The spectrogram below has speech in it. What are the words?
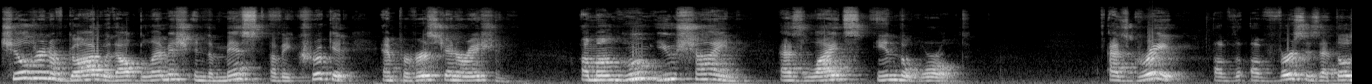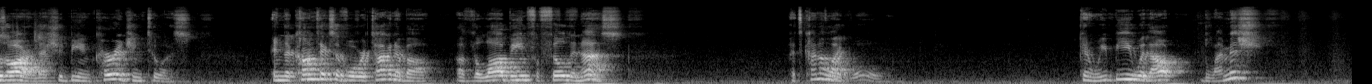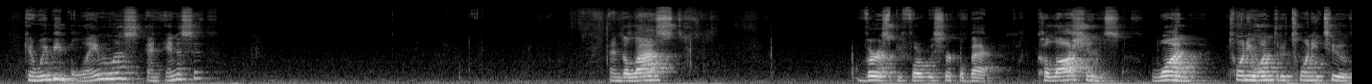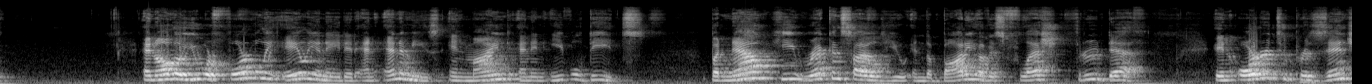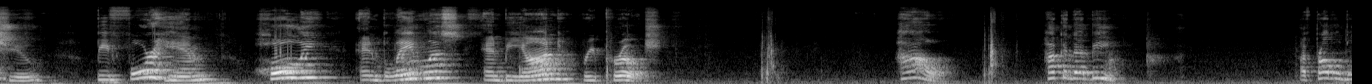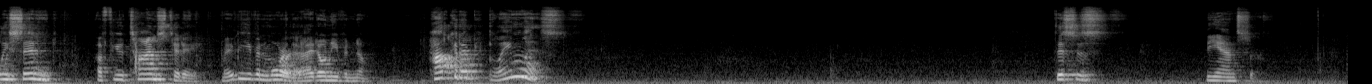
children of God without blemish in the midst of a crooked and perverse generation, among whom you shine as lights in the world. As great of, the, of verses that those are, that should be encouraging to us. In the context of what we're talking about, of the law being fulfilled in us, it's kind of like, whoa, can we be without blemish? Can we be blameless and innocent? And the last verse before we circle back Colossians 1 21 through 22. And although you were formerly alienated and enemies in mind and in evil deeds, but now he reconciled you in the body of his flesh through death in order to present you before him holy and blameless and beyond reproach. How? How could that be? I've probably sinned a few times today, maybe even more that I don't even know. How could I be blameless? This is the answer.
